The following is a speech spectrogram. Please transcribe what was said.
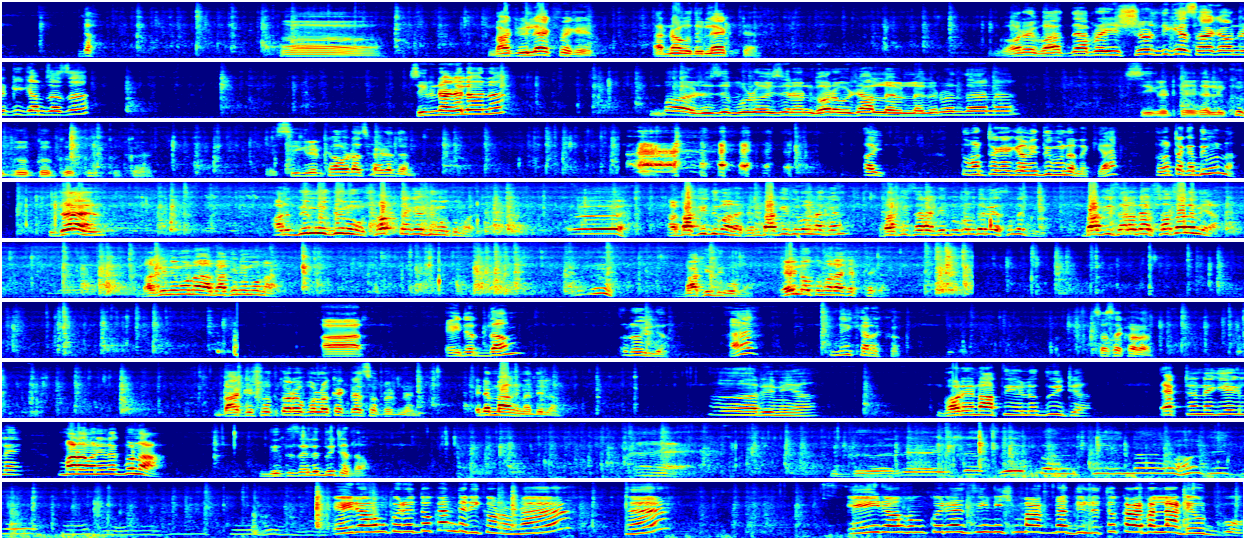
দাও। ও, বাকি হইল এক প্যাকেট আর নগদ হইল একটা। ঘরে ভাত নেই আপনার ঈশ্বর দিকে চা খাওয়ানোর কি কাম চাচা? সিগারেট না খেলে হয় না? বয়স হয়েছে বুড়ো হয়েছে ঘরে বসে আল্লাহ করবেন তা না? সিগারেট খেয়ে খালি কুক কুক কুক কুক কুক কুক সিগারেট খাওয়াটা ছেড়ে দেন। এই তোমার টাকা কি আমি দিব না নাকি হ্যাঁ? তোমার টাকা দিব না? দেন। আর দিমু দিমু সব টাকা দিমু তোমার। আর বাকি দিব না কেন? বাকি দিব না কেন? বাকি ছাড়া কি দোকানদারি আছে নাকি? বাকি ছাড়া ব্যবসা চলে মিয়া। বাকি নিবো না বাকি নিবো না। বাকি দিব না। এই ন তোমার আগের টাকা। আর এইটার দাম রইল হ্যাঁ? নিখা রাখো। চাচা খারাপ। বাকি শোধ করার উপলক্ষে একটা চকলেট নেন। এটা মাগ না দিলাম। আরে মিয়া ঘরে নাতি হইল দুইটা। একটা না গিয়ে গেলে মারামারি রাখব না? দিতে চাইলে দুইটা দাও। হ্যাঁ। দুয়ারে এইরকম করে দোকানদারি করো না হ্যাঁ? এই রকম করে জিনিস মাগনা দিলে তো কারবার লাডে উঠবো।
